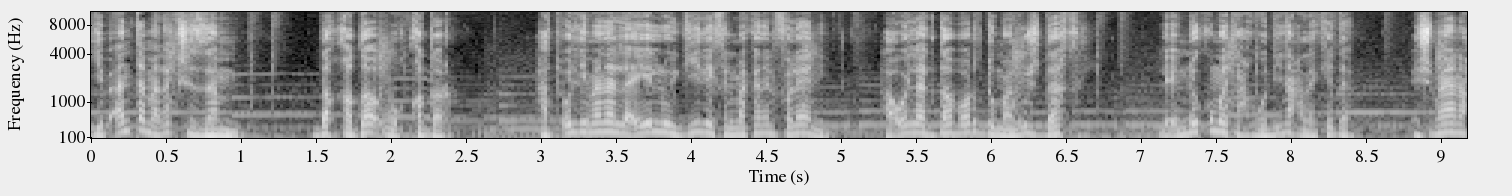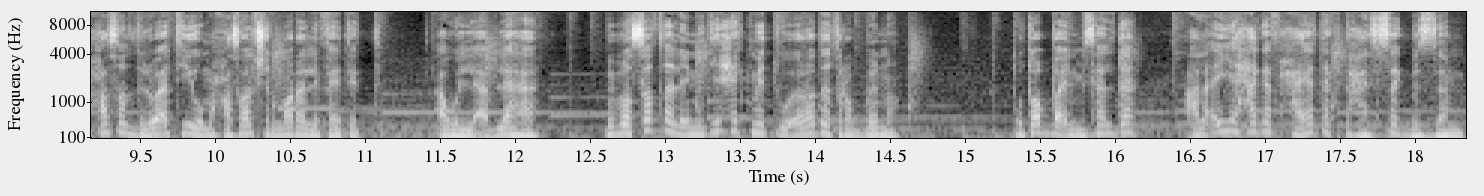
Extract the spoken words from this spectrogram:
يبقى انت مالكش ذنب. ده قضاء وقدر. هتقولي ما أنا اللي قايل له يجيلي في المكان الفلاني؟ هقولك ده برضه ملوش دخل. لانكم متعودين على كده. اشمعنى حصل دلوقتي وما حصلش المرة اللي فاتت؟ أو اللي قبلها؟ ببساطة لأن دي حكمة وإرادة ربنا. وطبق المثال ده على أي حاجة في حياتك تحسسك بالذنب.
